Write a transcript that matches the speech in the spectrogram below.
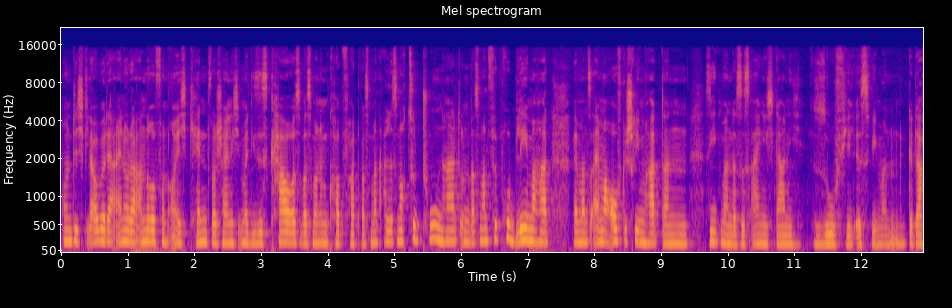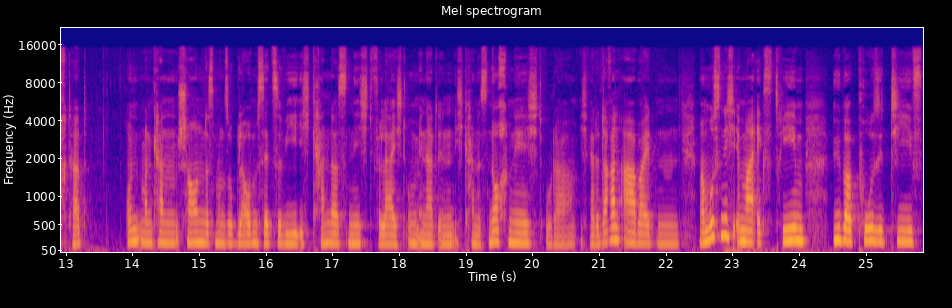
Und ich glaube, der ein oder andere von euch kennt wahrscheinlich immer dieses Chaos, was man im Kopf hat, was man alles noch zu tun hat und was man für Probleme hat. Wenn man es einmal aufgeschrieben hat, dann sieht man, dass es eigentlich gar nicht so viel ist, wie man gedacht hat. Und man kann schauen, dass man so Glaubenssätze wie ich kann das nicht vielleicht umändert in ich kann es noch nicht oder ich werde daran arbeiten. Man muss nicht immer extrem überpositiv,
